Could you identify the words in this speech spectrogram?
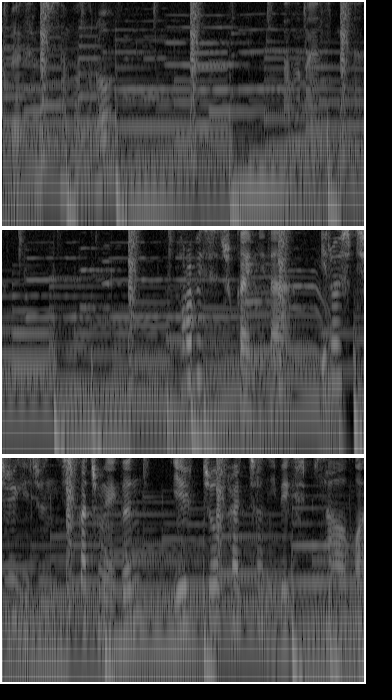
933원으로 마감하였습니다. 펄어비스 주가입니다. 1월 17일 기준 시가총액은 1조 8,214억 원,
